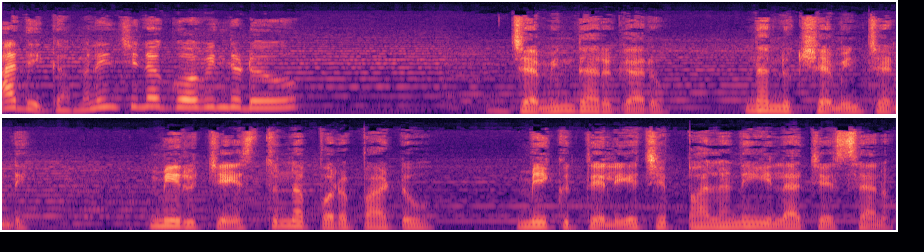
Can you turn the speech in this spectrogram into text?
అది గమనించిన గోవిందుడు. జమీందారు గారు నన్ను క్షమించండి. మీరు చేస్తున్న పొరపాటు మీకు తెలియచెప్పాలని ఇలా చేశాను.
